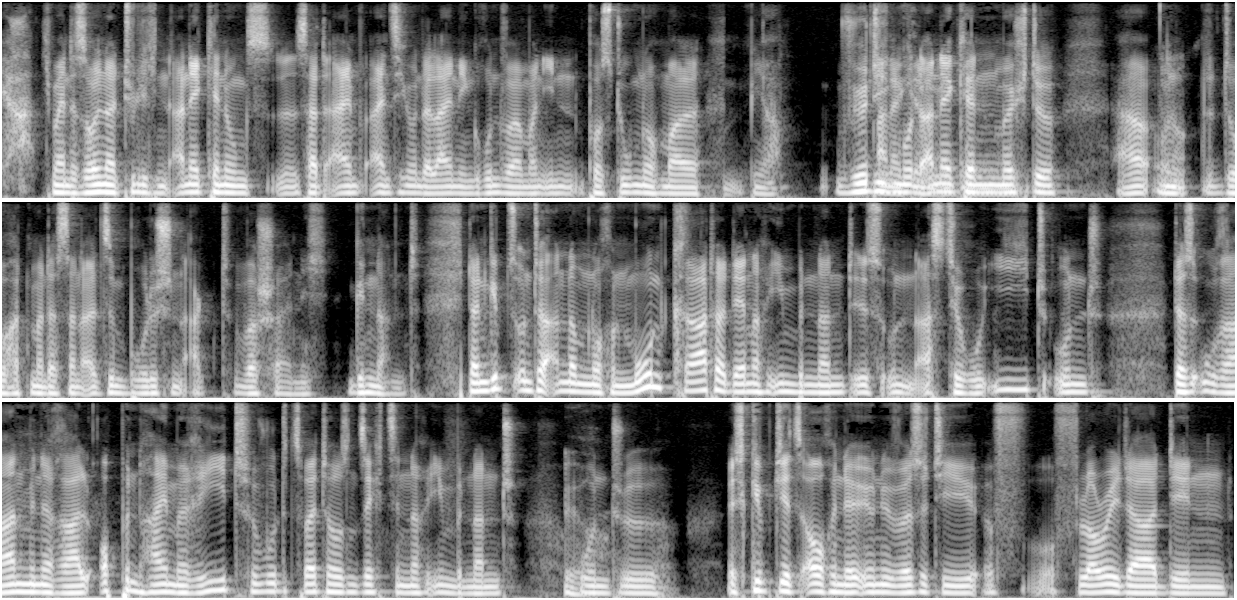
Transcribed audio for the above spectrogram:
Ja, ich meine, das soll natürlich ein Anerkennungs-, es hat ein, einzig und allein den Grund, weil man ihn posthum nochmal, ja, würdigen und anerkennen möchte. Ja, und ja. so hat man das dann als symbolischen Akt wahrscheinlich genannt. Dann gibt es unter anderem noch einen Mondkrater, der nach ihm benannt ist, und ein Asteroid und das Uranmineral Oppenheimerit wurde 2016 nach ihm benannt. Ja. Und äh, es gibt jetzt auch in der University of Florida den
